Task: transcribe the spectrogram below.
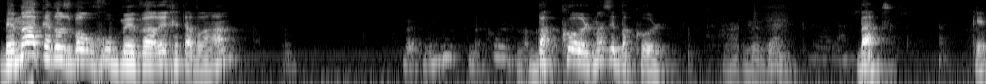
במה הקדוש ברוך הוא מברך את אברהם? בתמימות, בכל. בכל, מה זה בכל? בת, כן.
